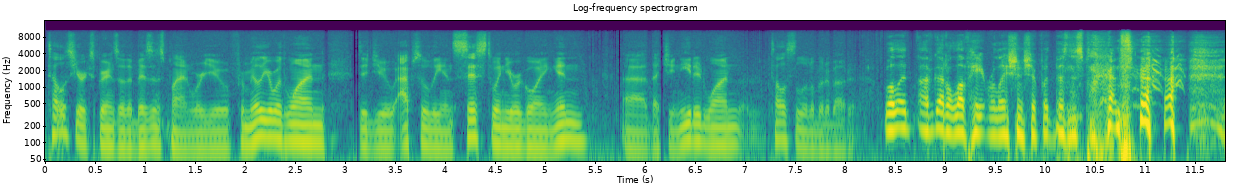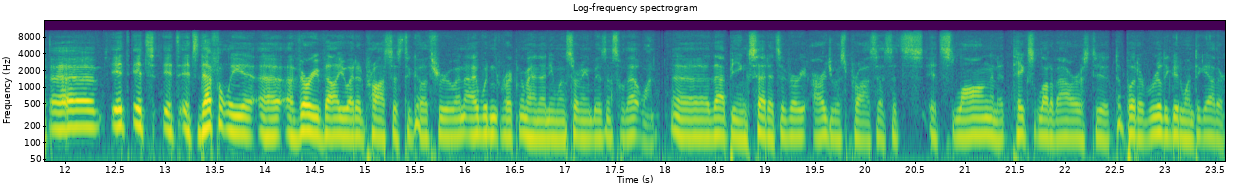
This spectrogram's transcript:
tell us your experience with a business plan. Were you familiar with one? Did you absolutely insist when you were going in uh, that you needed one? Tell us a little bit about it. Well, it, I've got a love-hate relationship with business plans. uh, it, it's it, it's definitely a, a, very value-added process to go through, and I wouldn't recommend anyone starting a business without one. Uh, that being said, it's a very arduous process. It's it's long and it takes a lot of hours to, to put a really good one together.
